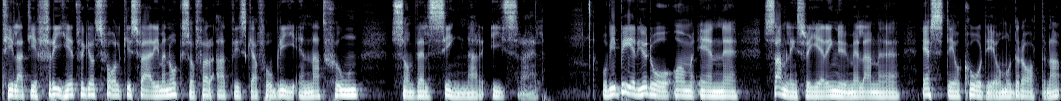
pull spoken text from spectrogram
Till att ge frihet för Guds folk i Sverige, men också för att vi ska få bli en nation som välsignar Israel. Och Vi ber ju då om en eh, samlingsregering nu mellan eh, SD och KD och Moderaterna.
